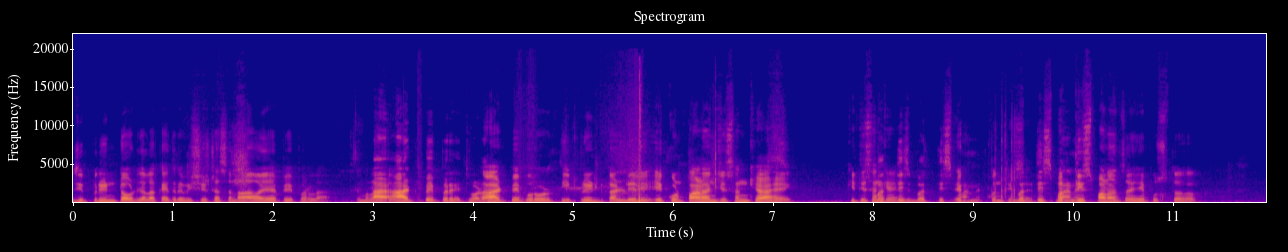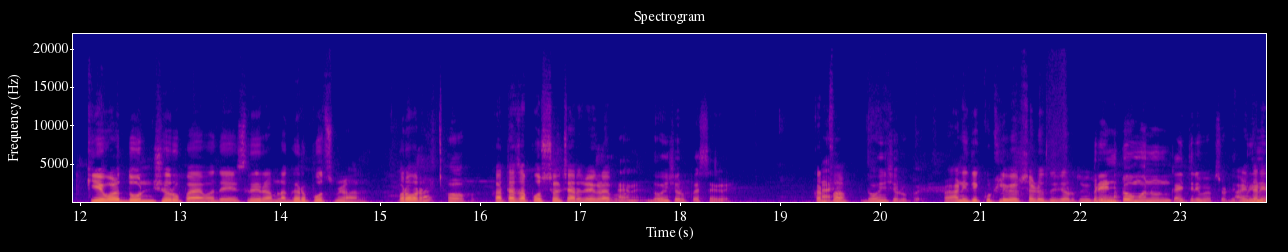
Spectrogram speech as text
जी प्रिंट आउट ज्याला काहीतरी विशिष्ट असं नाव आहे या पेपरला ते मला आ- आर्ट पेपर आहे थोडा. आर्ट पेपरवरती प्रिंट काढलेली एकूण पानांची संख्या आहे. किती संख्या? बत्तीस बत्तीस पानं. बत्तीस पानं. बत्तीस पानाचं हे पुस्तक केवळ दोनशे रुपयामध्ये श्रीरामला घरपोच मिळालं. बरोबर ना? हो हो. का त्याचा पोस्टल चार्ज वेगळा आहे नाही, दोनशे रुपये सगळे. कन्फर्म दोनशे रुपये. आणि ती कुठली वेबसाईट होती ज्यावर तुम्ही प्रिंटो म्हणून काहीतरी वेबसाईट आणि त्यांनी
